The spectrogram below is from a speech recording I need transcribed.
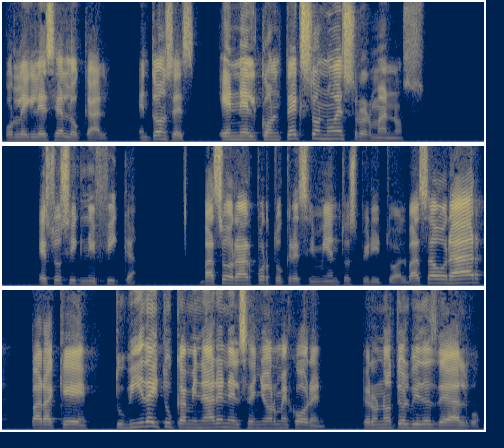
por la iglesia local. Entonces, en el contexto nuestro, hermanos, eso significa, vas a orar por tu crecimiento espiritual, vas a orar para que tu vida y tu caminar en el Señor mejoren. Pero no te olvides de algo.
